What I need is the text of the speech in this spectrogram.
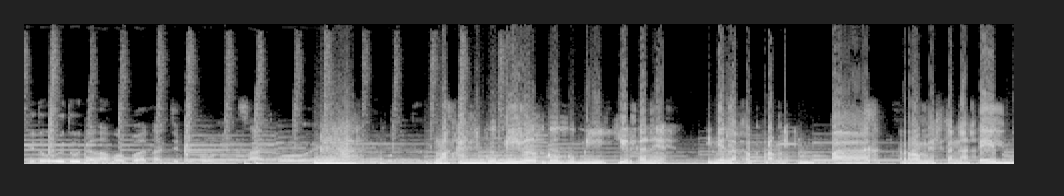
Itu itu udah lama banget anjir di bawah inside makanya gue bil gue gue mikir kan ya ini laptop RAM-nya 4 ROM-nya setengah TB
